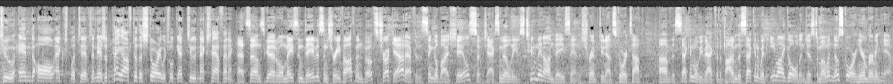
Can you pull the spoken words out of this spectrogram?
to end all expletives. And there's a payoff to the story, which we'll get to next half inning. That sounds good. Well, Mason Davis and Sharif Hoffman both struck out after the single by Schales, so Jacksonville leaves two men on base, and the Shrimp do not score top of the second. We'll be back for the bottom of the second with Eli Gold in just a moment. No score here in Birmingham.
